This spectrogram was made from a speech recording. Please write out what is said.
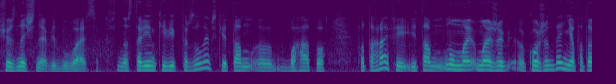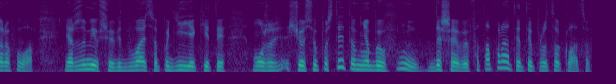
щось значне відбувається. На сторінці Віктор Залевський там е, багато фотографій, і там ну, май- майже кожен день я фотографував. Я розумів, що відбуваються події, які ти можеш щось упустити. У мене був ну, дешевий фотоапарат, і ти просто клацав.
